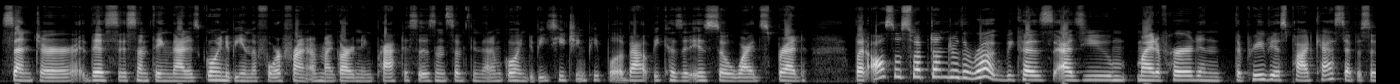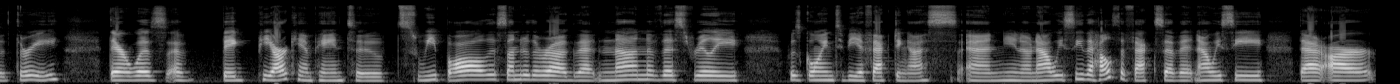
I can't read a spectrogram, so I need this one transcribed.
center, this is something that is going to be in the forefront of my gardening practices and something that I'm going to be teaching people about because it is so widespread, but also swept under the rug because, as you might have heard in the previous podcast, episode three, there was a big PR campaign to sweep all this under the rug, that none of this really was going to be affecting us. And, you know, now we see the health effects of it. Now we see that our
